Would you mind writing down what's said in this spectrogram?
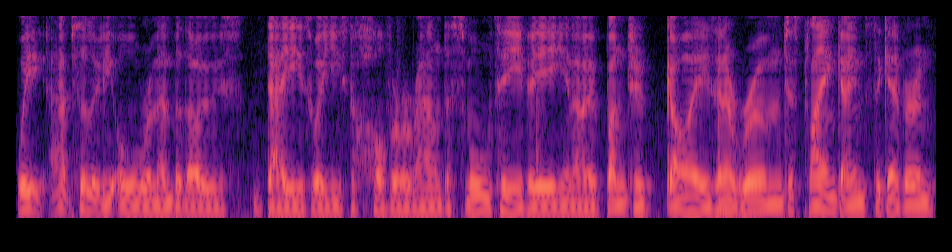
we absolutely all remember those days where you used to hover around the small TV, you know, a bunch of guys in a room just playing games together. And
